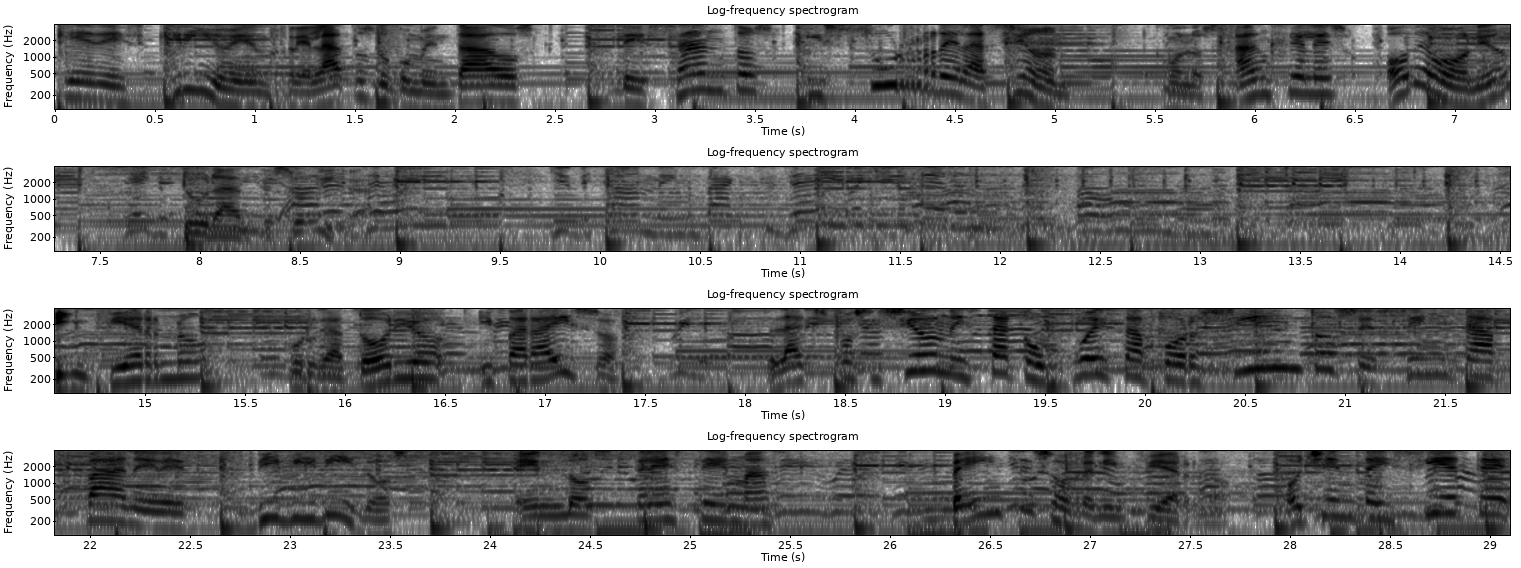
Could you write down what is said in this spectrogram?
que describen relatos documentados de santos y su relación con los ángeles o demonios durante su vida. Infierno, purgatorio y paraíso. La exposición está compuesta por 160 paneles divididos en los tres temas 20 sobre el infierno, 87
